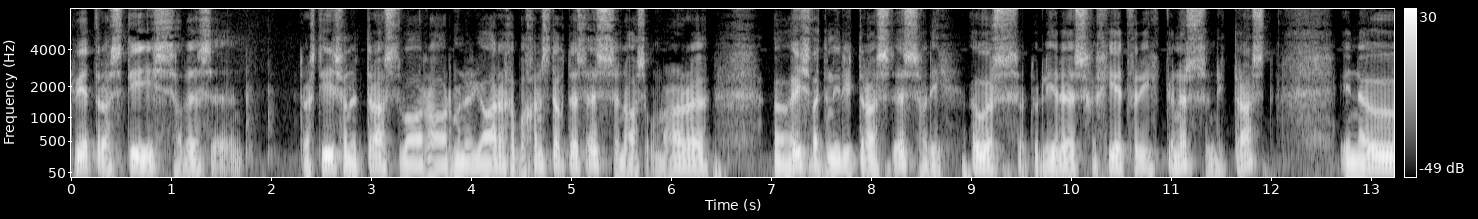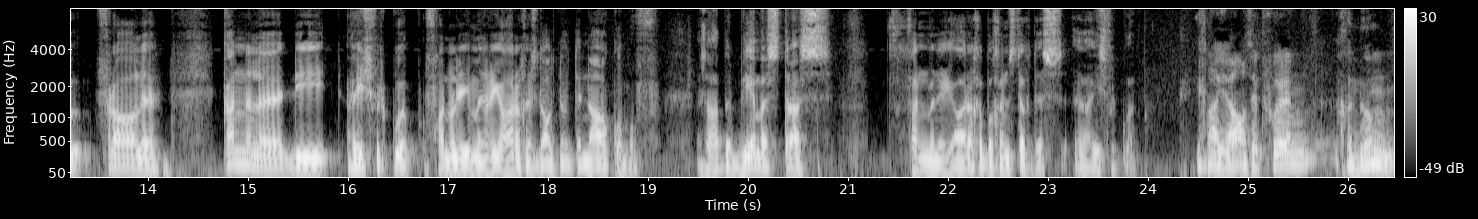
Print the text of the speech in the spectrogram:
twee trustees. Hulle is 'n trustees van 'n trust waar daar minderjarige begunstigdes is en daar's onder andere 'n huis wat in hierdie trust is wat die ouers wat oorlede is gegee het vir die kinders in die trust. En nou vra hulle kan hulle die huis verkoop of gaan hulle die minderjariges dalk nou te nakom of is daar 'n probleem as trust van minderjarige begunstigdes 'n huis verkoop? Ek nou ja, ons het voorheen genoem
